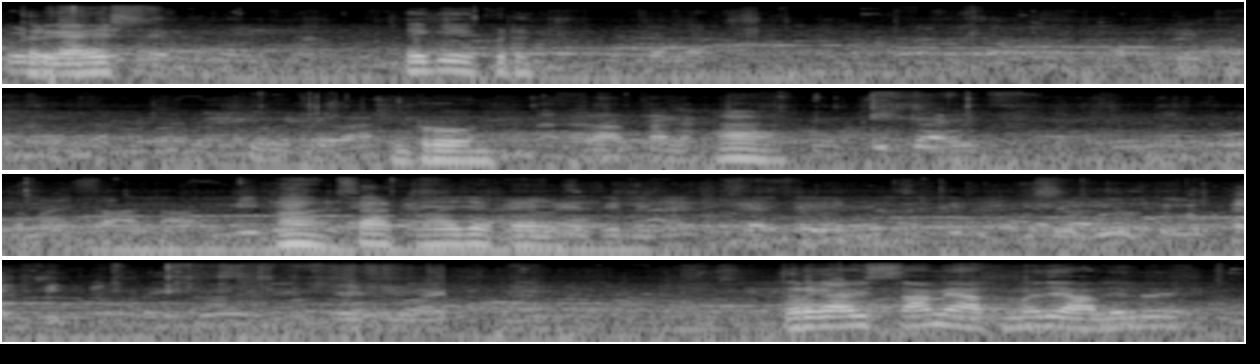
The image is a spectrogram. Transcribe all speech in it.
तर गाईस एक की इकडं. ड्रोन हा. हा साठ माझ्याकडे तर गाईस आम्ही आतमध्ये आलेलो आहे.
